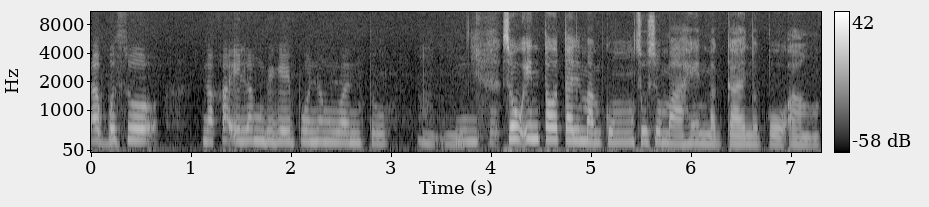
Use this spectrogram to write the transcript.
Tapos so, nakailang bigay po ng 1 to. So in total ma'am, kung susumahin, magkano po ang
